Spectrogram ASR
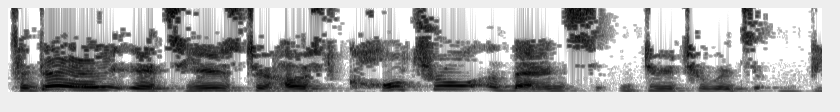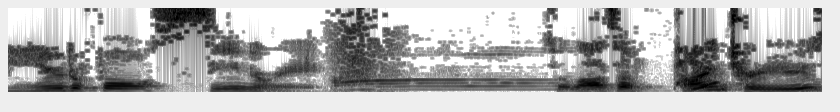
Today, it's used to host cultural events due to its beautiful scenery. So oh. lots of pine trees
